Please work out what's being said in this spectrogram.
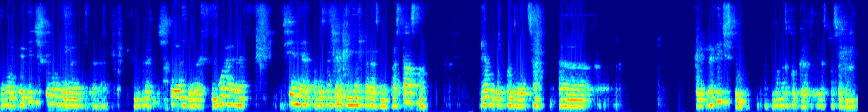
Бывает критический m, бывает э, графический m, бывает прямое. Все они обозначают немножко разные пространства. Я буду пользоваться э, каллиграфическим, ну, насколько я способен.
